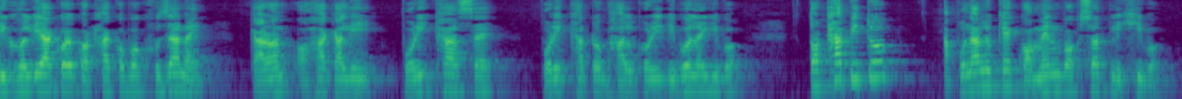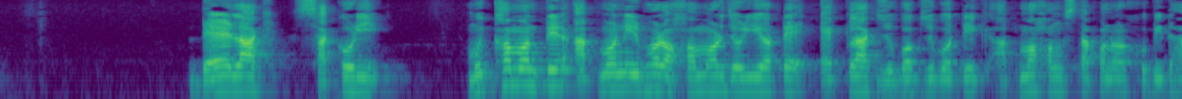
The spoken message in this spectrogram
দীঘলীয়াকৈ কথা ক'ব খোজা নাই কাৰণ অহাকালি পৰীক্ষা আছে পৰীক্ষাটো ভাল কৰি দিব লাগিব। তথাপিতো আপোনালোকে কমেণ্ট বক্সত লিখিব ডেৰ লাখ চাকৰি মুখ্যমন্ত্ৰীৰ আত্মনিৰ্ভৰ অসমৰ জৰিয়তে এক লাখ যুৱক যুৱতীক আত্মসংস্থাপনৰ সুবিধা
